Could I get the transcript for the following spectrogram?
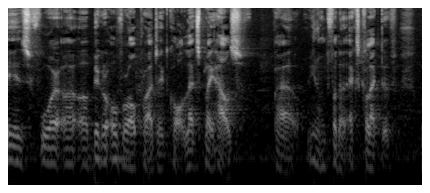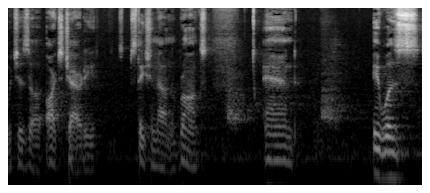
is for a, a bigger overall project called Let's Play House, uh, you know, for the X Collective, which is an arts charity stationed out in the Bronx. And it was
